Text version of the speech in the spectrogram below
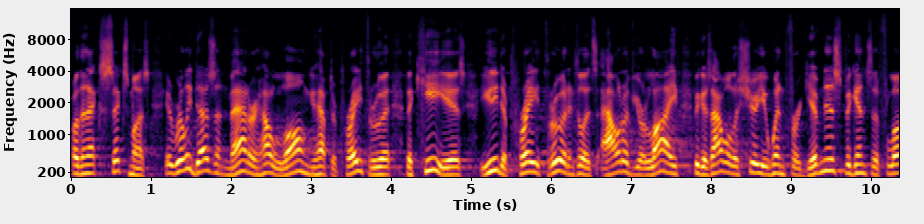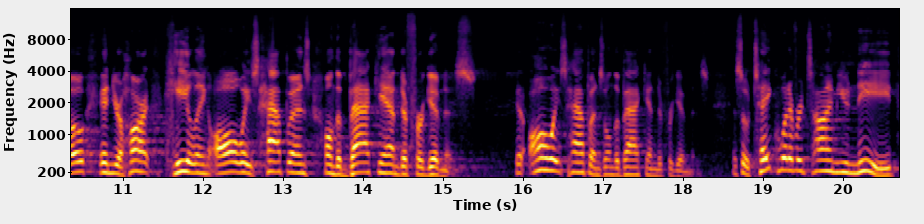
or the next six months. It really doesn't matter how long you have to pray through it. The key is you need to pray through it until it's out of your life, because I will assure you, when forgiveness begins to flow, in your heart, healing always happens on the back end of forgiveness. It always happens on the back end of forgiveness. And so take whatever time you need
